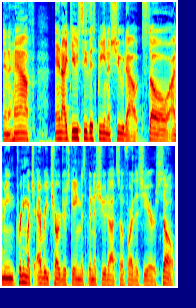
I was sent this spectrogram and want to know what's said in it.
and a half. And I do see this being a shootout. So, I mean, pretty much every Chargers game has been a shootout so far this year. So,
